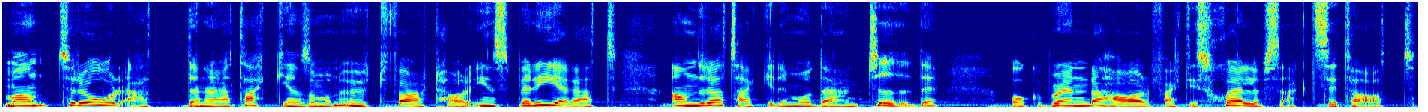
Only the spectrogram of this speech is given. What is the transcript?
Man tror att den här attacken som hon utfört har inspirerat andra attacker i modern tid. Och Brenda har faktiskt själv sagt citat.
